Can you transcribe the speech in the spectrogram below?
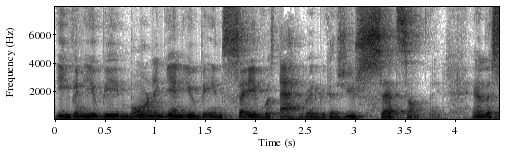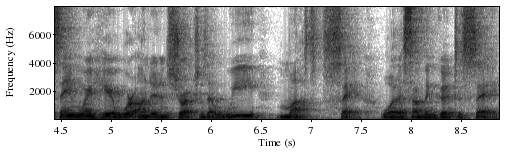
Even you being born again, you being saved was activated because you said something. And the same way here, we're under instructions that we must say. What is something good to say?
